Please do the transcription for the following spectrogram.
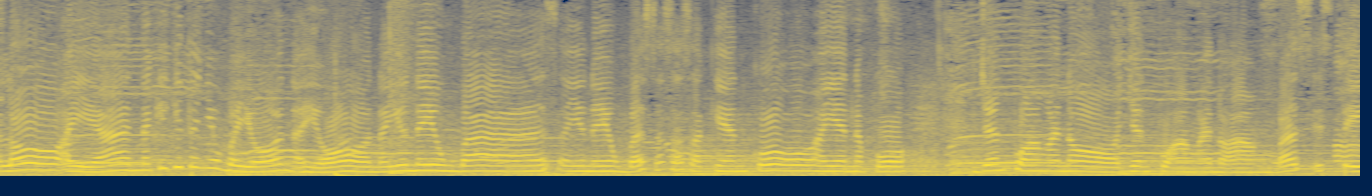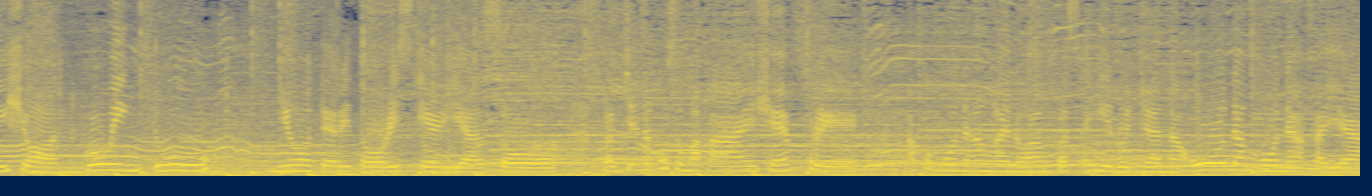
Hello, ayan. Nakikita nyo ba yon? Ayun, ayun na yung bus. Ayun na yung bus na sasakyan ko. Ayan na po. Diyan po ang ano, diyan po ang ano, ang bus station going to New Territories area. So, pag diyan ako sumakay, syempre, ako muna ang ano, ang pasahero diyan na unang-una kaya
